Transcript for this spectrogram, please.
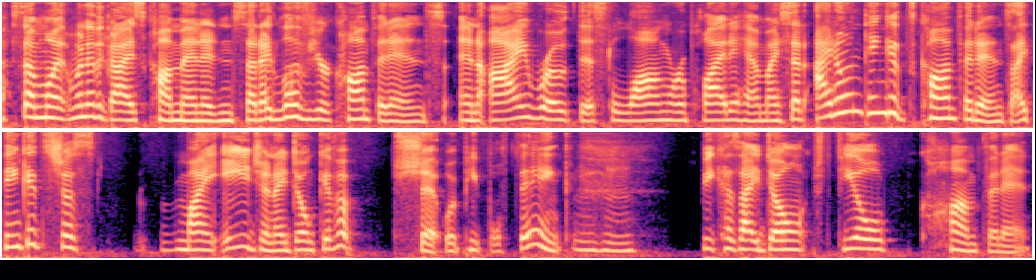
someone one of the guys commented and said i love your confidence. And i wrote this long reply to him. I said i don't think it's confidence. I think it's just my age and i don't give a shit what people think mm-hmm. because i don't feel confident.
